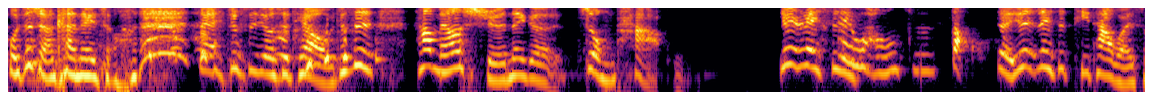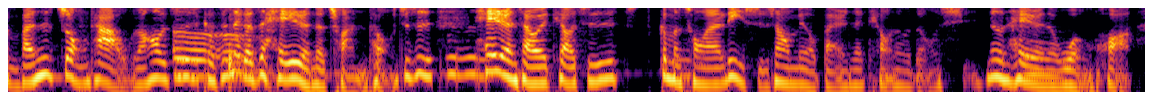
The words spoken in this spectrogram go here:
我就喜欢看那种，对，就是又是跳舞，就是他们要学那个重踏舞，有点类似，哎，我好像知道，对，有点类似踢踏舞还是什么，反正是重踏舞，然后就是，呃、可是那个是黑人的传统，就是黑人才会跳，其实根本从来历史上没有白人在跳那个东西，那个是黑人的文化，嗯、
